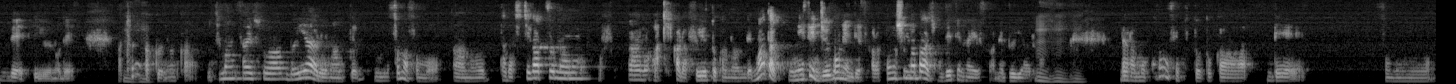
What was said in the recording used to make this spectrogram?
でっていうので、まあとにかくなんか一番最初は VR なんてうんそもそもあのただ7月のあの秋から冬とかなんで、まだ2015年ですから、コンシューマーバージョン出てないですからね、VR あ。うんうんうん。だからもうコンセプトとかで、その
